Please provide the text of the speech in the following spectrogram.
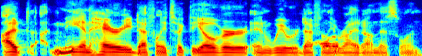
I, me and Harry definitely took the over, and we were definitely right on this one.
